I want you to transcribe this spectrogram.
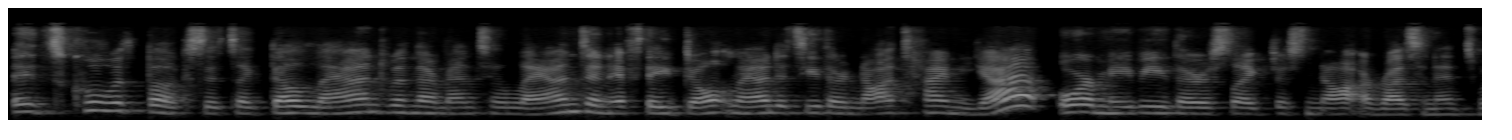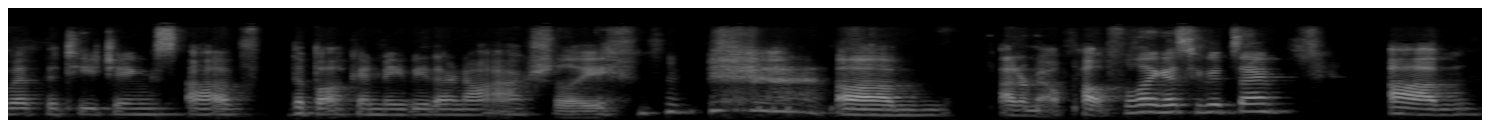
it's cool with books. It's like they'll land when they're meant to land. And if they don't land, it's either not time yet, or maybe there's like just not a resonance with the teachings of the book. And maybe they're not actually, um, I don't know, helpful, I guess you could say. Um,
